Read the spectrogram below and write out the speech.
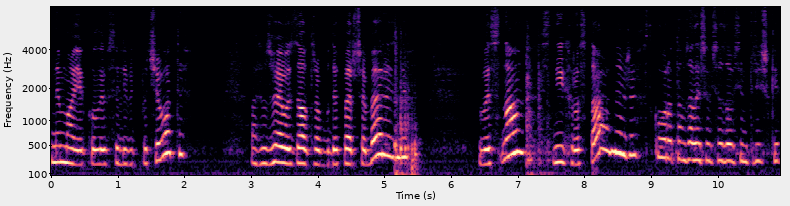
Немає коли в селі відпочивати. А вже ось завтра буде 1 березня. Весна, сніг розтане вже скоро, там залишився зовсім трішки.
